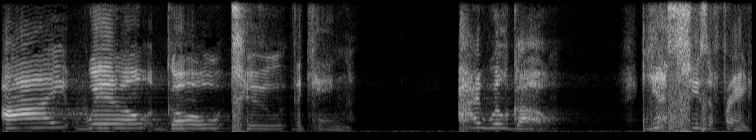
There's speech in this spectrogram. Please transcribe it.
I will go to the king. I will go. Yes, she's afraid.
